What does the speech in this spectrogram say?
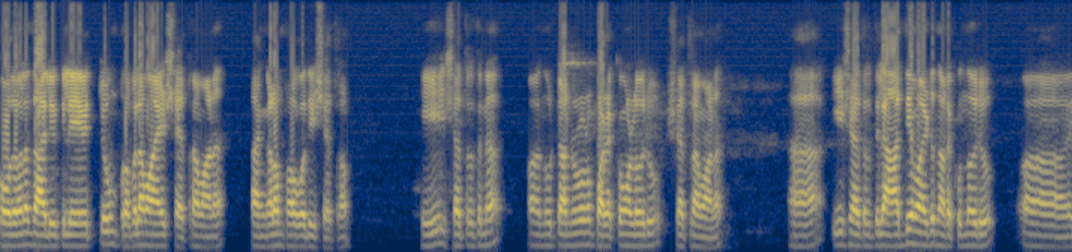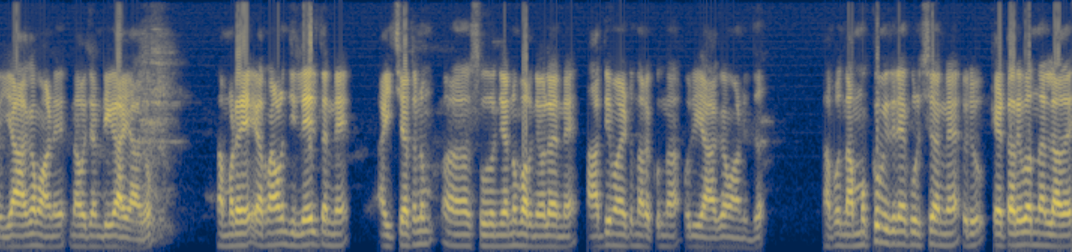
കോതമംഗലം താലൂക്കിലെ ഏറ്റവും പ്രബലമായ ക്ഷേത്രമാണ് തങ്കളം ഭഗവതി ക്ഷേത്രം. ഈ ക്ഷേത്രത്തിന് ആ, നൂറ്റാണ്ടുകളോളം പഴക്കമുള്ള ഒരു ക്ഷേത്രമാണ്. ഈ ക്ഷേത്രത്തിൽ ആദ്യമായിട്ട് നടക്കുന്ന ഒരു യാഗമാണ് നവചണ്ഡിക യാഗം. നമ്മുടെ എറണാകുളം ജില്ലയിൽ തന്നെ ഐച്ചേട്ടനും സൂതഞ്ചേട്ടനും പറഞ്ഞ പോലെ തന്നെ ആദ്യമായിട്ട് നടക്കുന്ന ഒരു യാഗമാണിത്. അപ്പോൾ നമുക്കും ഇതിനെക്കുറിച്ച് തന്നെ ഒരു കേട്ടറിവെന്നല്ലാതെ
